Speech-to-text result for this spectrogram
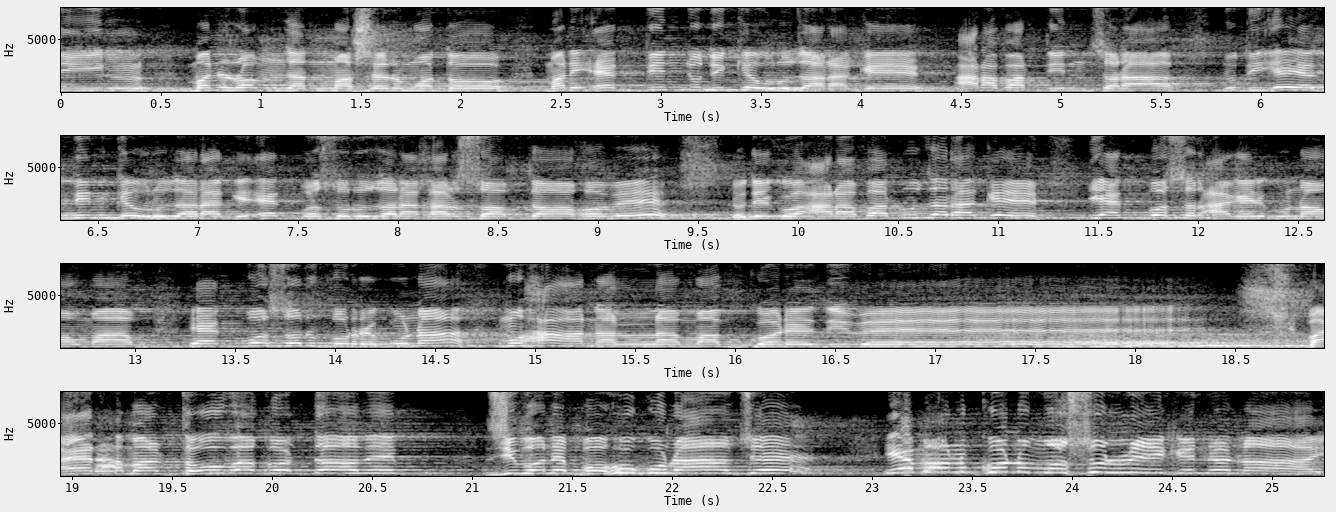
দিন মানে রমজান মাসের মতো মানে একদিন যদি কেউ রোজা রাখে, আর আবার দিন ছড়া যদি এই একদিন কেউ রোজা রাখে, এক বছর রোজা রাখার সব দেওয়া হবে। যদি কেউ আর আবার রোজা রাখে, এক বছর আগের গুণাও মাফ, এক বছর পরের গুণা মহান আল্লাহ মাফ করে দিবে। ভাইয়ের আমার তৌবা করতে হবে। জীবনে বহু গুণা আছে। এমন কোন মুসল্লি এখানে নাই।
